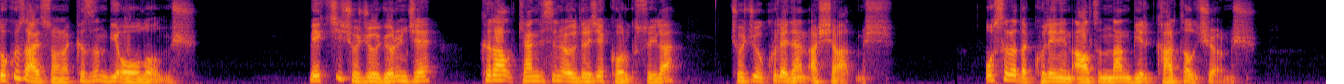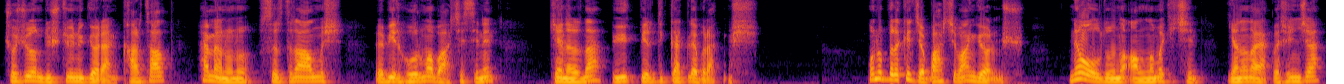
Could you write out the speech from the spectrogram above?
9 ay sonra kızın bir oğlu olmuş. Bekçi çocuğu görünce kral kendisini öldürecek korkusuyla çocuğu kuleden aşağı atmış. O sırada kulenin altından bir kartal uçuyormuş. Çocuğun düştüğünü gören kartal hemen onu sırtına almış ve bir hurma bahçesinin kenarına büyük bir dikkatle bırakmış. Onu bırakınca bahçıvan görmüş. Ne olduğunu anlamak için yanına yaklaşınca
